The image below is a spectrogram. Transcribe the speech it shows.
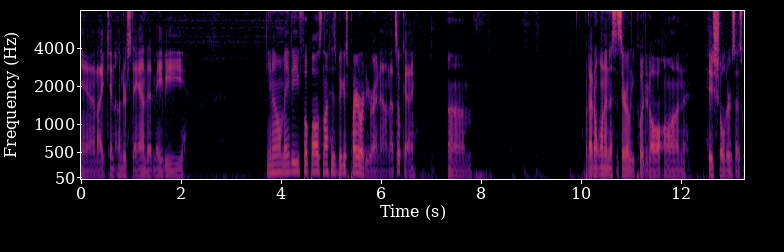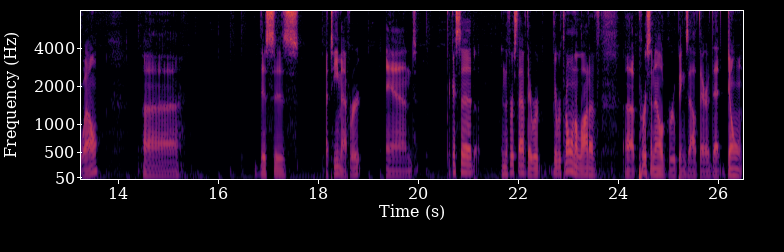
And I can understand that maybe, you know, maybe football is not his biggest priority right now, and that's okay. Um, but I don't want to necessarily put it all on his shoulders as well. Uh, this is a team effort, and like I said in the first half, they were they were throwing a lot of uh, personnel groupings out there that don't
